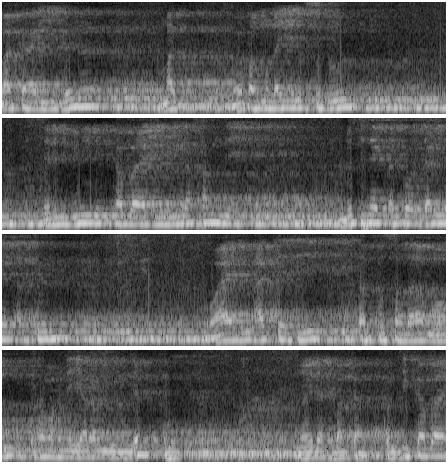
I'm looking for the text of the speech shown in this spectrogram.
bàkkaar yi gën a mag booy xool mu lay yëngu sudur sëriñ bi muy lim kabair yi nga xam ne lu ci nekk dañ koo jagleel ak cër waaye bi mu agsee si tarku sola moom dafa wax ne yaram yu lépp ñooy def bakkan kon ci kabair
